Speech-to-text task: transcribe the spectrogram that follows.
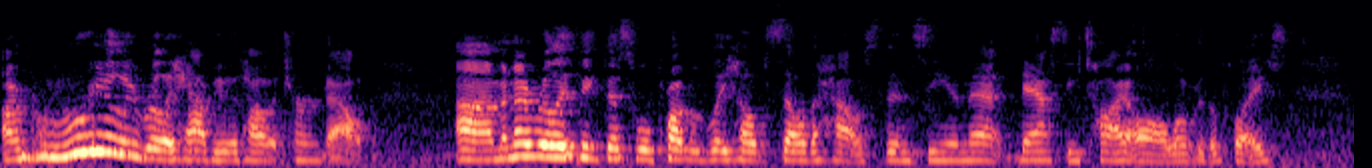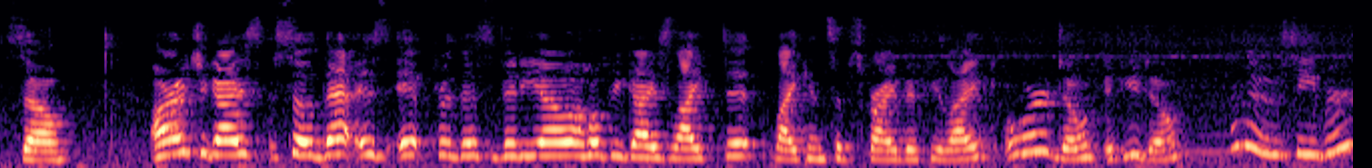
I'm really, really happy with how it turned out. Um, and I really think this will probably help sell the house than seeing that nasty tile all over the place. So all right, you guys, so that is it for this video. I hope you guys liked it. Like and subscribe if you like, or don't if you don't. Hello, Seabird.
